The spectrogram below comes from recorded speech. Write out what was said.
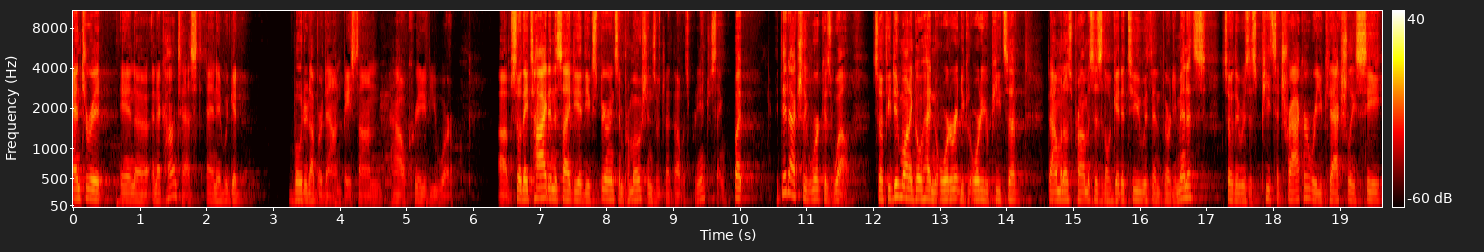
enter it in a, in a contest, and it would get voted up or down based on how creative you were. Uh, so they tied in this idea of the experience and promotions, which I thought was pretty interesting. But it did actually work as well. So if you did want to go ahead and order it, you could order your pizza. Domino's promises they'll get it to you within 30 minutes. So there was this pizza tracker where you could actually see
